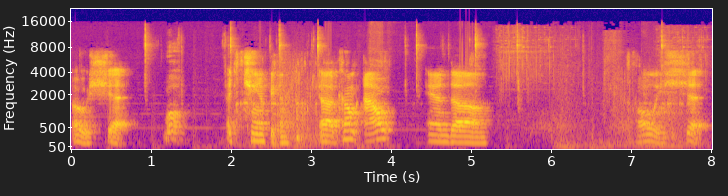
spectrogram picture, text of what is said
Oh shit! Whoa. It's champion. Uh, come out and um. Holy shit!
